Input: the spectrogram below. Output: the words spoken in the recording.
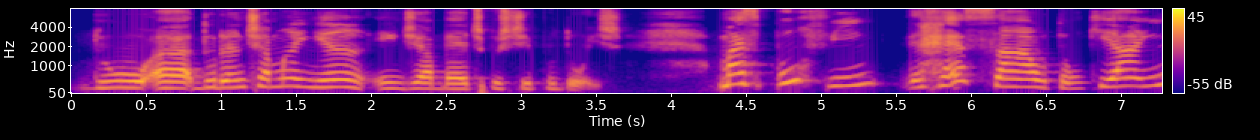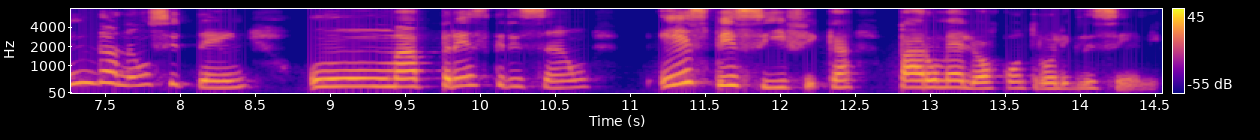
do, uh, durante a manhã em diabéticos tipo 2. Mas, por fim, ressaltam que ainda não se tem uma prescrição específica para o melhor controle glicêmico.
